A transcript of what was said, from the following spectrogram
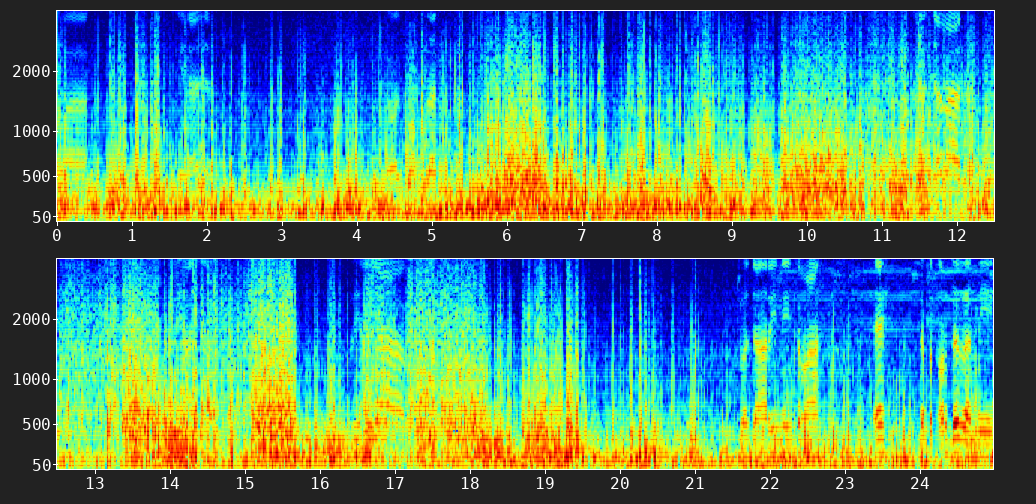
gua sambungin aja lewat kuburan jalan-jalan beli ayam beli ayam cuaca hari ini cerah. Eh dapat orderan nih.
